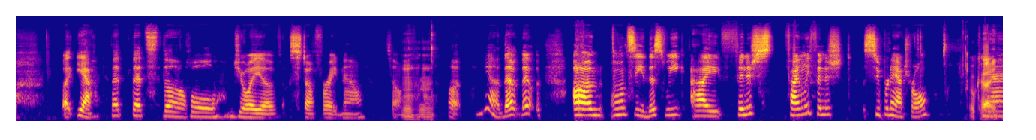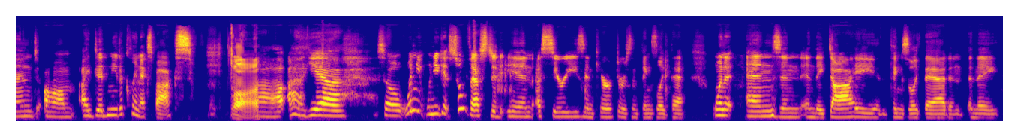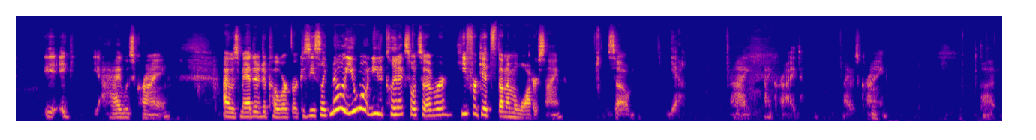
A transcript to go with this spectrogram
but yeah, that that's the whole joy of stuff right now. So, hmm but yeah, that that um let's see. This week I finished finally finished Supernatural Okay. and um, I did need a Kleenex box. Aw. Uh, uh, yeah. So when you when you get so vested in a series and characters and things like that, when it ends and and they die and things like that, and and they, it, it, I was crying. I was mad at a coworker because he's like, "No, you won't need a Kleenex whatsoever." He forgets that I'm a water sign. So, yeah, I I cried. I was crying. But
